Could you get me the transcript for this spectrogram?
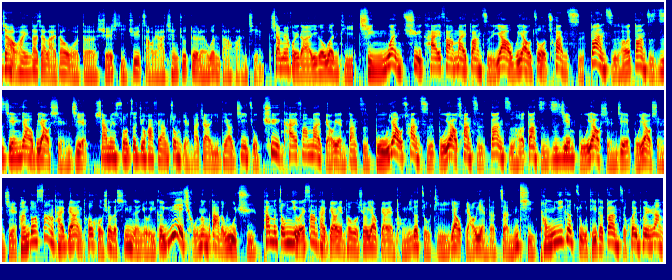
大家好，欢迎大家来到我的学喜剧找牙签就对了问答环节。下面回答一个问题，请问去开贩卖段子要不要做串词？段子和段子之间要不要衔接？下面说这句话非常重点，大家一定要记住：去开贩卖表演段子不要串词，不要串词，段子和段子之间不要衔接，不要衔接。很多上台表演脱口秀的新人有一个月球那么大的误区，他们总以为上台表演脱口秀要表演同一个主题，要表演的整体，同一个主题的段子会不会让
